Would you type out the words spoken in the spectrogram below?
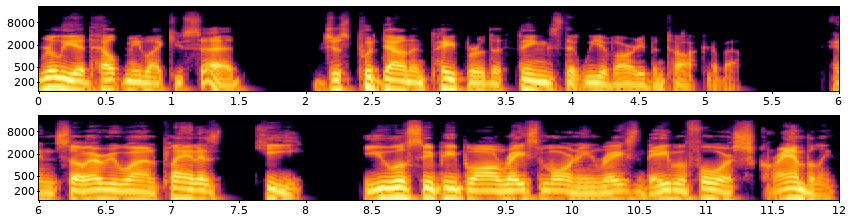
really, it helped me, like you said, just put down in paper the things that we have already been talking about. And so everyone, plan is key you will see people on race morning, race day before, scrambling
